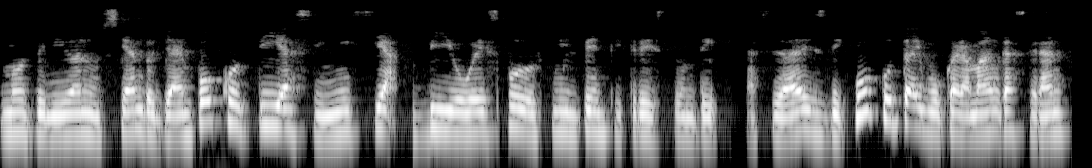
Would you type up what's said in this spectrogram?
Hemos venido anunciando ya en pocos días inicia BioExpo 2023, donde las ciudades de Cúcuta y Bucaramanga serán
